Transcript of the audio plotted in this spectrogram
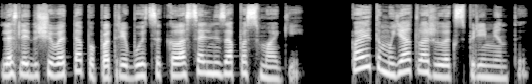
Для следующего этапа потребуется колоссальный запас магии. Поэтому я отложила эксперименты.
